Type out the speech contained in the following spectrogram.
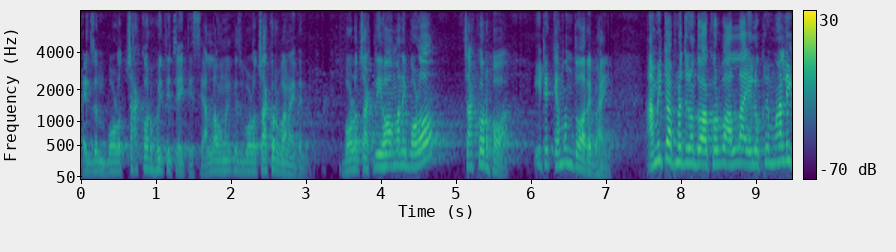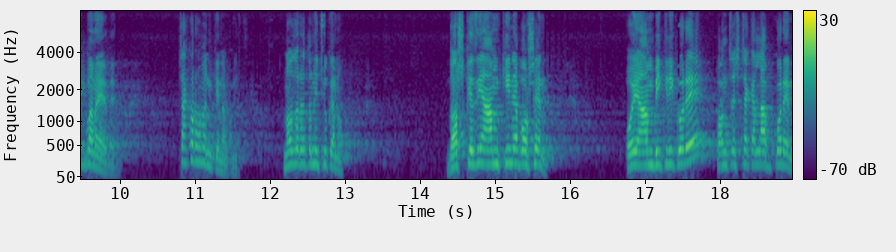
একজন বড় চাকর হইতে চাইতেছে। আল্লাহ ওনাকে বড় চাকর বানাই দেন। বড় চাকরি হওয়া মানে বড় চাকর হওয়া। এটা কেমন দোয়া রে ভাই? আমি তো আপনার জন্য দোয়া করব, আল্লাহ এই লোকের মালিক বানাই দেন। চাকর হবেন কেন আপনি? নজরে তো নিচু কেন? দশ কেজি আম কিনে বসেন। ওই আম বিক্রি করে পঞ্চাশ টাকা লাভ করেন।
